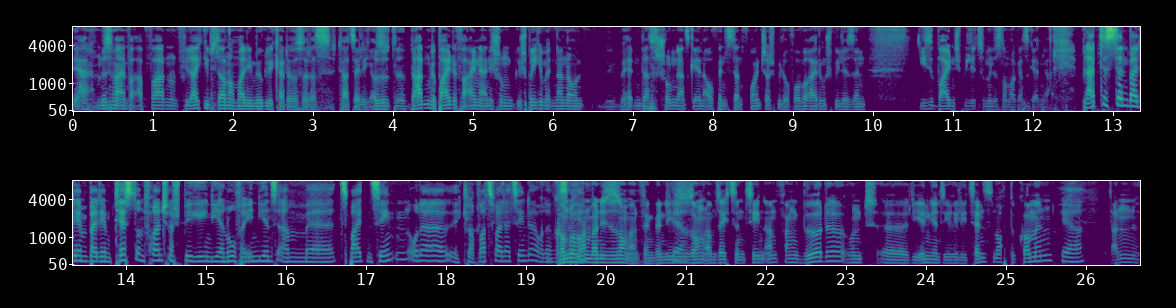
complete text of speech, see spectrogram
ja, müssen wir einfach abwarten und vielleicht gibt es da nochmal die Möglichkeit, dass wir das tatsächlich. Also da, hatten wir beide Vereine eigentlich schon Gespräche miteinander und wir hätten das schon ganz gern, auch wenn es dann Freundschaftsspiele oder Vorbereitungsspiele sind, diese beiden Spiele zumindest nochmal ganz gern gehabt. Bleibt es denn bei dem, bei dem Test- und Freundschaftsspiel gegen die Hannover Indians am äh, 2.10. oder ich glaube, war 2.10. oder? Kommt drauf an, wann die Saison anfängt. Wenn die Ja. Saison am 16.10. anfangen würde und äh, die Indians ihre Lizenz noch bekommen, Ja. Dann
